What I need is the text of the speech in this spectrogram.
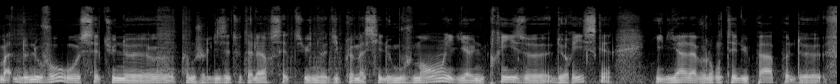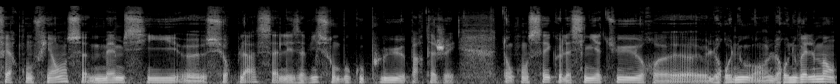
Bah, de nouveau, c'est une, comme je le disais tout à l'heure, c'est une diplomatie de mouvement. Il y a une prise de risque. Il y a la volonté du pape de faire confiance, même si euh, sur place les avis sont beaucoup plus partagés. Donc on sait que la signature, euh, le, renou le renouvellement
